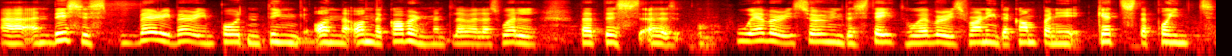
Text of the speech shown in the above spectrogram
Uh, and this is very very important thing on the on the government level as well that this uh, whoever is serving the state whoever is running the company gets the point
